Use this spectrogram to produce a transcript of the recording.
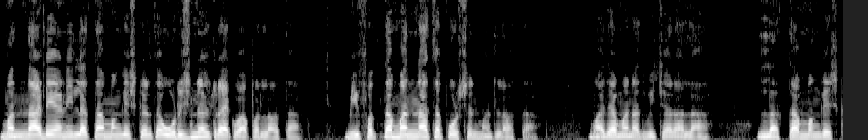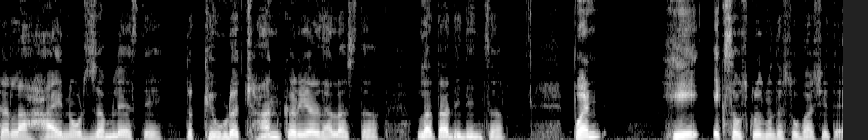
मन्नाडे आणि लता मंगेशकरचा ओरिजिनल ट्रॅक वापरला होता. मी फक्त मन्नाचा पोर्शन म्हटला होता. माझ्या मनात विचार आला लता मंगेशकरला हाय नोट्स जमले असते तर केवढं छान करिअर झालं असतं लता दिदींचं. पण ही एक संस्कृतमध्ये सुभाषित आहे.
